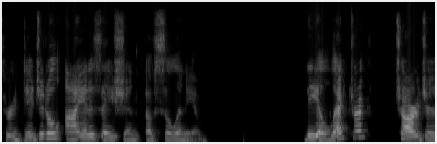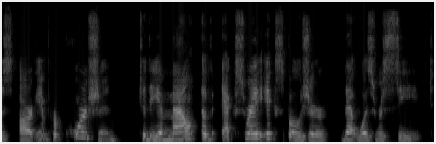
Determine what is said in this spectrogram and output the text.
through digital ionization of selenium. The electric charges are in proportion to the amount of X-ray exposure that was received.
